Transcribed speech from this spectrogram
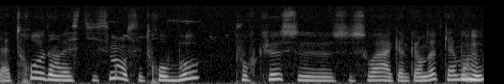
il y a trop d'investissement, c'est trop beau pour que ce, ce soit à quelqu'un d'autre qu'à moi. Mhm.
